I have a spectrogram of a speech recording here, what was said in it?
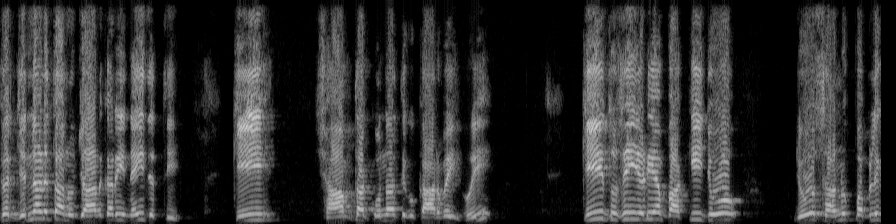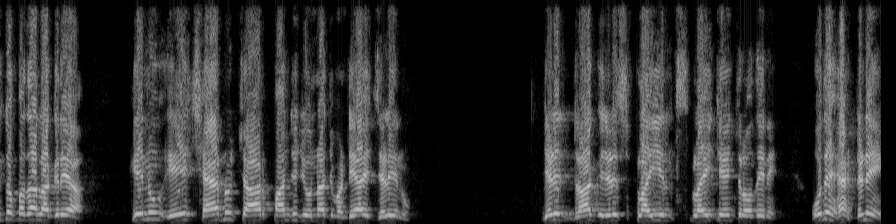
ਫਿਰ ਜਿਨ੍ਹਾਂ ਨੇ ਤੁਹਾਨੂੰ ਜਾਣਕਾਰੀ ਨਹੀਂ ਦਿੱਤੀ ਕਿ ਸ਼ਾਮ ਤੱਕ ਉਹਨਾਂ ਤੇ ਕੋਈ ਕਾਰਵਾਈ ਹੋਈ, ਕੀ ਤੁਸੀਂ ਜਿਹੜੀਆਂ ਬਾਕੀ ਜੋ ਜੋ ਸਾਨੂੰ ਪਬਲਿਕ ਤੋਂ ਪਤਾ ਲੱਗ ਰਿਹਾ ਕਿ ਇਹਨੂੰ, ਇਹ ਸ਼ਹਿਰ ਨੂੰ 4-5 ਜ਼ੋਨਾਂ 'ਚ ਵੰਡਿਆ ਇਸ ਜ਼ਿਲ੍ਹੇ ਨੂੰ ਜਿਹੜੇ ਡਰੱਗ ਜਿਹੜੇ ਸਪਲਾਈ ਸਪਲਾਈ ਚੇਨ ਚਲਾਉਂਦੇ ਨੇ, ਉਹਦੇ ਹੈੱਡ ਨੇ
